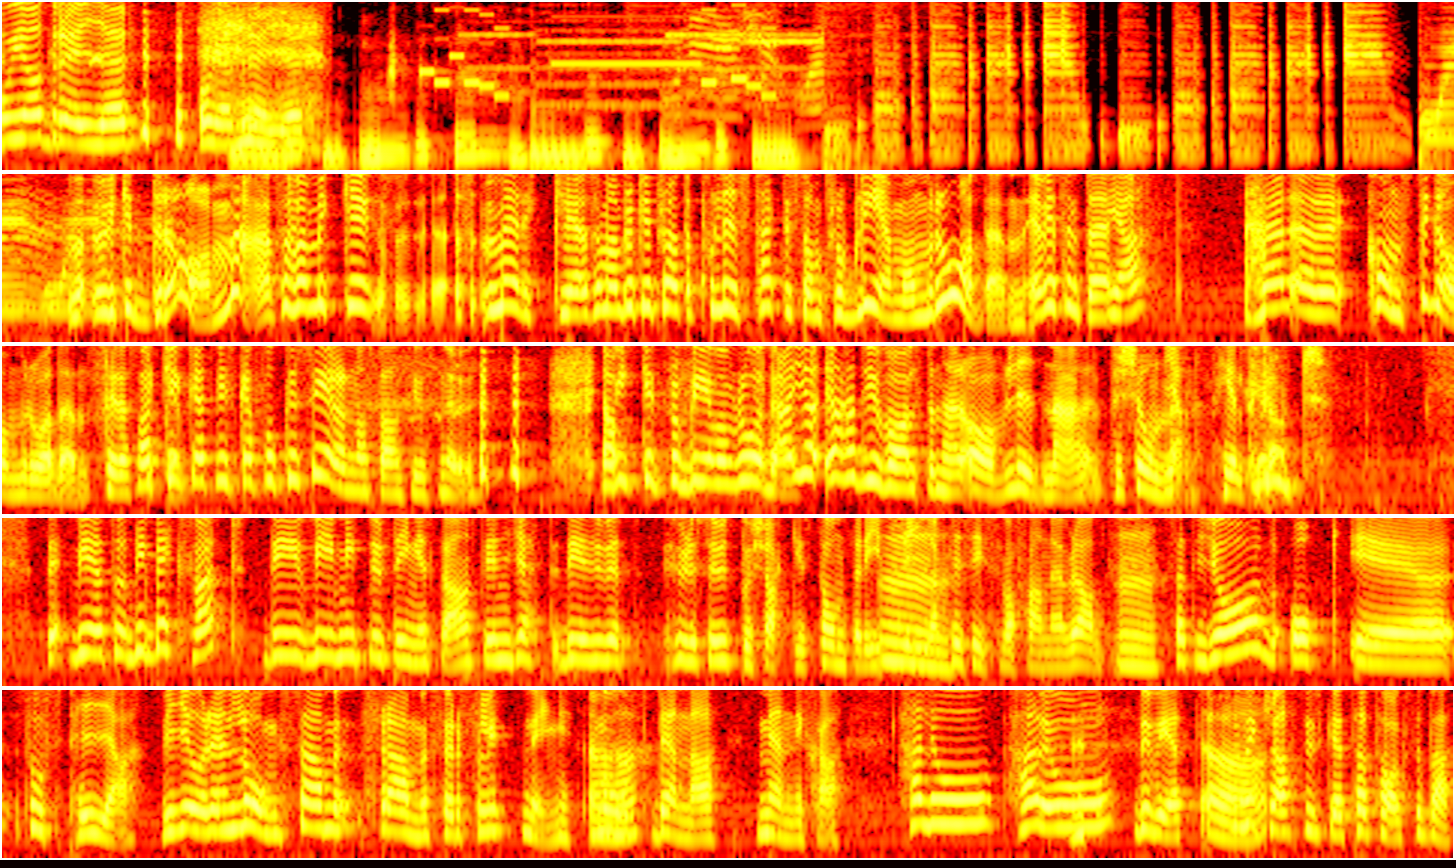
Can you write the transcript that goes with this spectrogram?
Och jag dröjer. Och jag dröjer. Vilket drama! Alltså vad mycket märkliga... Alltså man brukar prata polistaktiskt om problemområden. Jag vet inte. Ja. Här är det konstiga områden, flera Var stycken. tycker du att vi ska fokusera någonstans just nu? Ja. Vilket problemområde? Ja, jag, jag hade ju valt den här avlidna personen, Ja. helt klart. Det, vi är alltså, det är becksvart, det är, vi är mitt ute i ingenstans. Det är, en jätte, det är du vet, hur det ser ut på Tjackis-tomter, det är prylar precis vad fan överallt. Så att jag och eh, SOS-Pia, vi gör en långsam framförflyttning mot denna människa. Hallå, hallå, du vet, Ja. den där klassiska ta tag så bara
